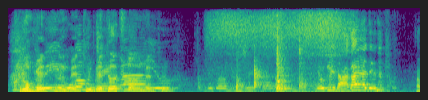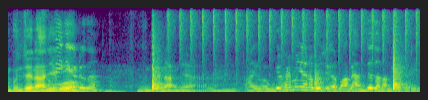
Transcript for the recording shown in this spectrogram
그런 근데 왜 멘트는 멘트 멘트 같지도 않은? 멘트. 뭐가 문제일까요? 여길 나가야 되나? 아, 문제는 아니고 흐르나? 문제는 아니야. 아니 우리 할머니 할아버지가 마음에 안 드나 남자들이.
